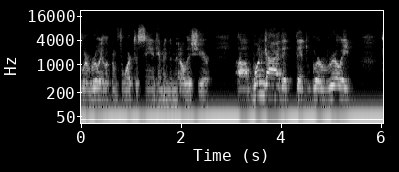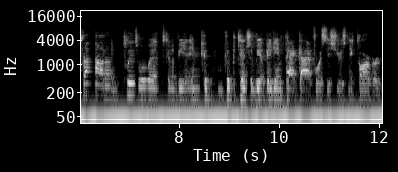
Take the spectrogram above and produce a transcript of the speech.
we're really looking forward to seeing him in the middle this year. Um, one guy that that we're really proud and pleased with is going to be. An could could potentially be a big impact guy for us this year is Nick Tarbert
